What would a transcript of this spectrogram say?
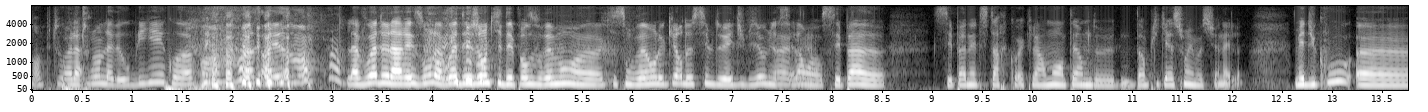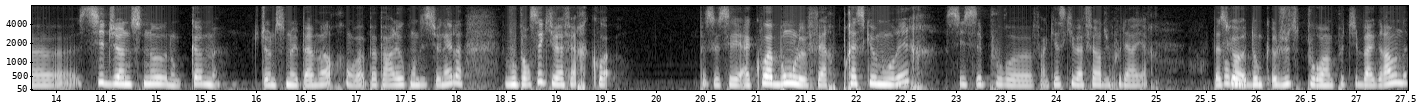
on tout, voilà. tout le monde l'avait oublié, quoi. Enfin, sérieusement. la voix de la raison, la voix des gens qui dépensent vraiment, euh, qui sont vraiment le cœur de cible de HBO. Myrcella, on- c'est pas, euh, c'est pas Ned Stark, quoi, clairement en termes d'implication émotionnelle. Mais du coup, euh, si Jon Snow, donc comme Jon Snow est pas mort, on va pas parler au conditionnel. Vous pensez qu'il va faire quoi? Parce que c'est à quoi bon le faire presque mourir si c'est pour, euh, enfin, qu'est-ce qu'il va faire du coup derrière? Parce que donc juste pour un petit background,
